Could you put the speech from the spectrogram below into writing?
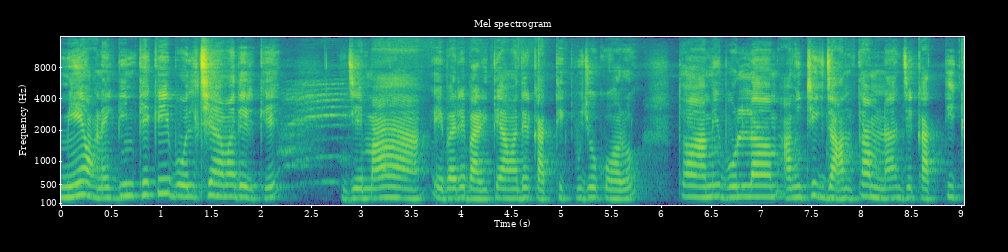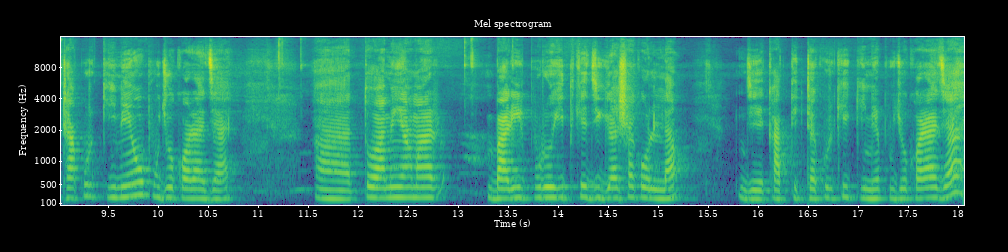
মেয়ে অনেক দিন থেকেই বলছে আমাদেরকে যে, মা, এবারে বাড়িতে আমাদের কার্তিক পুজো করো। তো আমি বললাম, আমি ঠিক জানতাম না যে কার্তিক ঠাকুর কিনেও পুজো করা যায়। তো আমি আমার বাড়ির পুরোহিতকে জিজ্ঞাসা করলাম যে, কার্তিক ঠাকুর কি কিনে পুজো করা যায়?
